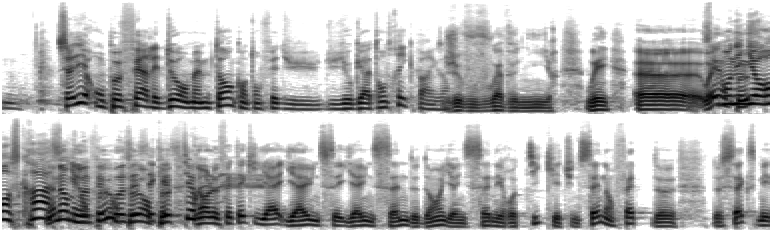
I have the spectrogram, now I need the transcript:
Dit, on peut faire les deux en même temps quand on fait du, yoga tantrique, par exemple. Je vous vois venir. Oui. Euh, c'est mon ignorance crasse non, non, qui me fait poser ces questions. Non, le fait est qu'il y, y, a une, il y a une scène dedans, il y a une scène érotique qui est une scène en fait de, de sexe, mais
